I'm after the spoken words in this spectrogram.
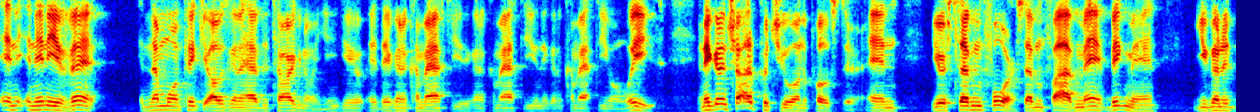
in, in any event, number one pick, you're always going to have the target on you. you they're going to come after you. They're going to come after you, and they're going to come after you on waves, and they're going to try to put you on the poster. And you're a seven four, seven five man, big man. You're going to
